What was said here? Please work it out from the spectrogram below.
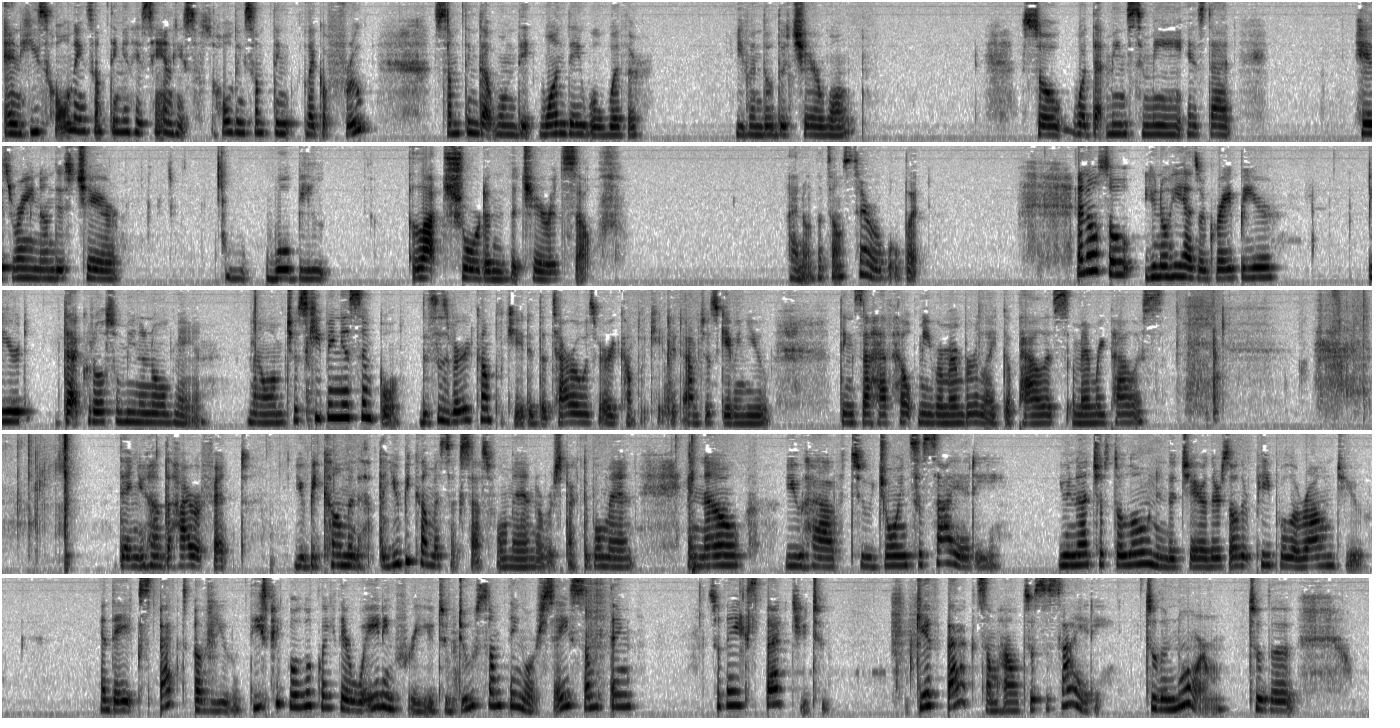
And he's holding something in his hand. He's holding something like a fruit, something that one day, one day will wither, even though the chair won't. So, what that means to me is that his reign on this chair will be a lot shorter than the chair itself. I know that sounds terrible, but. And also, you know, he has a gray beard. Beard that could also mean an old man. Now, I'm just keeping it simple. This is very complicated. The tarot is very complicated. I'm just giving you things that have helped me remember, like a palace, a memory palace. Then you have the Hierophant. You become a you become a successful man, a respectable man, and now you have to join society. You're not just alone in the chair. There's other people around you. And they expect of you. These people look like they're waiting for you to do something or say something. So they expect you to give back somehow to society, to the norm, to the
